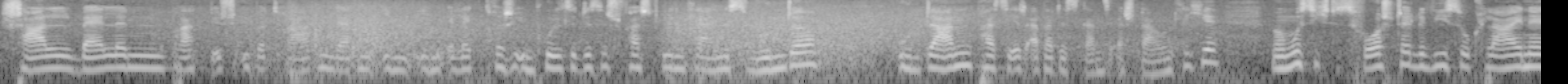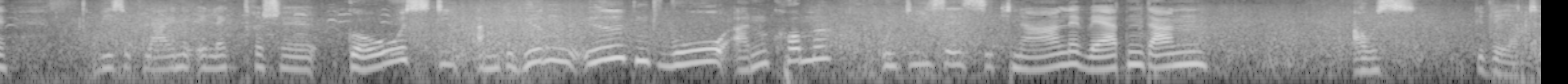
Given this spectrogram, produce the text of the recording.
Schallwellen praktisch übertragen werden in, in elektrische Impulse. Das ist fast wie ein kleines Wunder. Und dann passiert aber das ganz Erstaunliche. Man muss sich das vorstellen wie so kleine wie so kleine elektrische Goes, die am Gehirn irgendwo ankommen und diese Signale werden dann ausgewertet.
